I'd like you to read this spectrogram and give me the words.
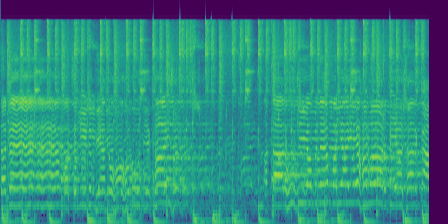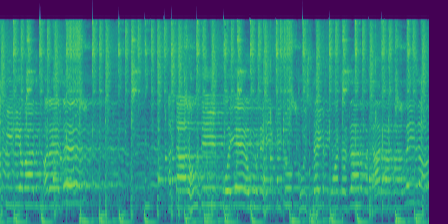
તને મછલી ભેદ હોરું દેખાય છે. અત્યાર સુધી અમને મળ્યા એ હવાર બે હજાર કાપી લેવા જ ફરે છે અત્યાર સુધી કોઈએ એવું નહીં કીધું ખુશ થઈને પાંચ હજાર વધારાના લઈ જાઓ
